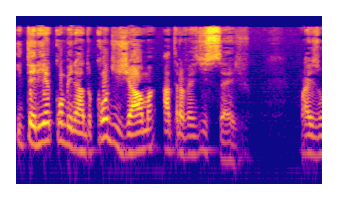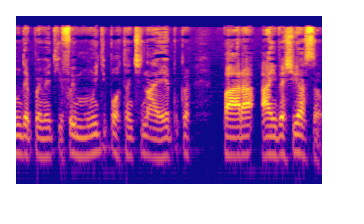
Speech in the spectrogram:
e teria combinado com Djalma através de Sérgio. Mais um depoimento que foi muito importante na época para a investigação.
